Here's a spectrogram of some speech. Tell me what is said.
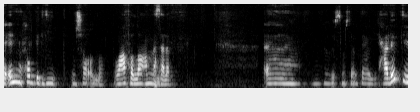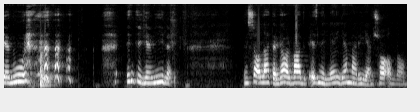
كأنه حب جديد إن شاء الله. وعفى الله عما سلف. آه بس مستمتعة حبيبتي يا نور. انت جميلة. إن شاء الله هترجعوا لبعض بإذن الله يا ماريا إن شاء الله.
